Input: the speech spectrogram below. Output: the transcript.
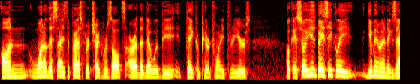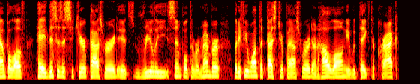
on one of the sites the password check results are that that would be take computer 23 years Okay, so he's basically giving him an example of, hey, this is a secure password. It's really simple to remember. But if you want to test your password and how long it would take to crack,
